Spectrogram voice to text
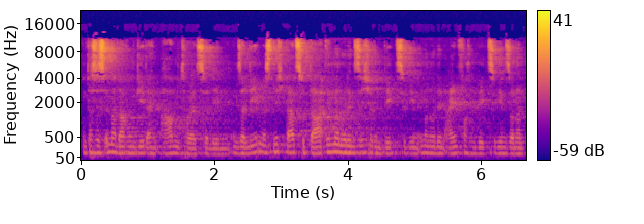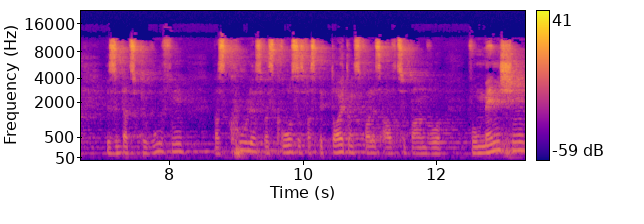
und dass es immer darum geht, ein Abenteuer zu erleben. Unser Leben ist nicht dazu da, immer nur den sicheren Weg zu gehen, immer nur den einfachen Weg zu gehen, sondern wir sind dazu berufen, was Cooles, was Großes, was Bedeutungsvolles aufzubauen, wo, wo Menschen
